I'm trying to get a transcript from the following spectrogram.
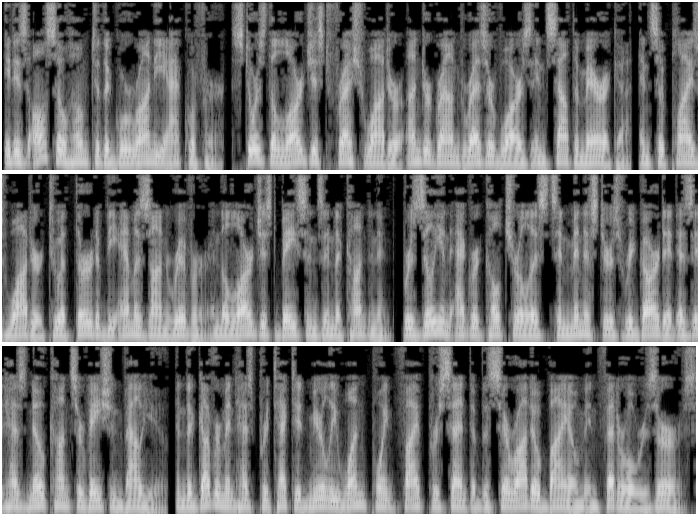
It is also home to the Guarani Aquifer, stores the largest freshwater underground reservoirs in South America, and supplies water to a third of the Amazon River and the largest basins in the continent. Brazilian agriculturalists and ministers regard it as it has no conservation value, and the government has protected merely 1.5% of the Cerrado biome in federal reserves.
